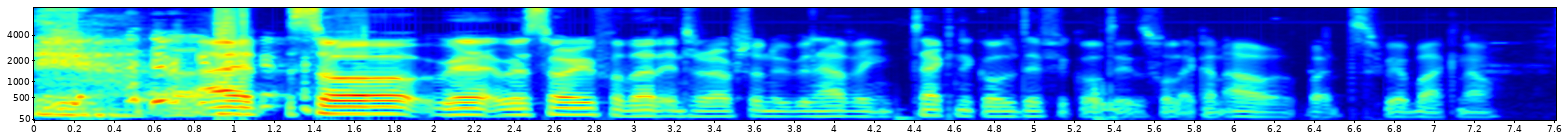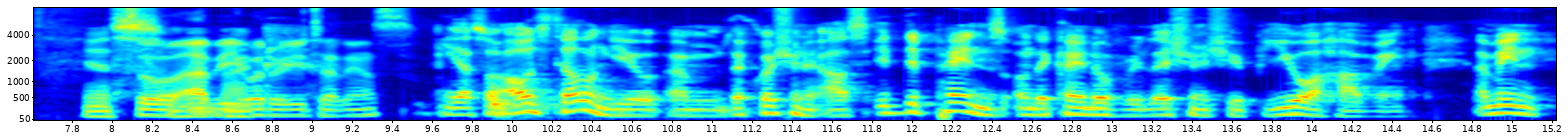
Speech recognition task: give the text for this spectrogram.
Alright, so we're we're sorry for that interruption. We've been having technical difficulties for like an hour, but we're back now. yes So Abby, back. what were you telling us? Yeah, so I was telling you, um, the question I asked, it depends on the kind of relationship you are having. I mean,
